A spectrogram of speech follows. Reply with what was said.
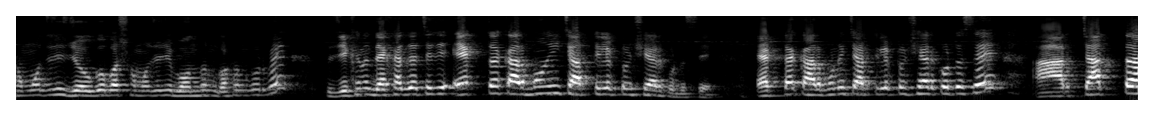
সমযোজী যৌগ বা সমযোজী বন্ধন গঠন করবে। তো যেখানে দেখা যাচ্ছে যে একটা কার্বনই চারটি ইলেকট্রন শেয়ার করতেছে। একটা কার্বনই চারটি ইলেকট্রন শেয়ার করতেছে আর চারটা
